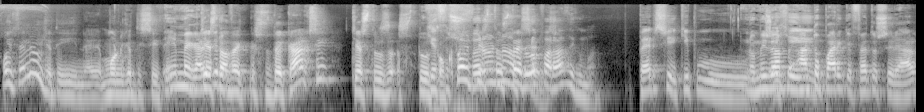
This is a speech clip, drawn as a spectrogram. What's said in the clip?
Όχι, δεν λέω γιατί είναι μόνο για τη City. Είναι μεγαλύτερο. Και στα δε- στους 16 και στους, στους Και 8 θα σου και φέρω στους ένα απλό 4. παράδειγμα. Πέρσι εκεί που. Νομίζω αν- έχει- αν το πάρει και φέτος η Real.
